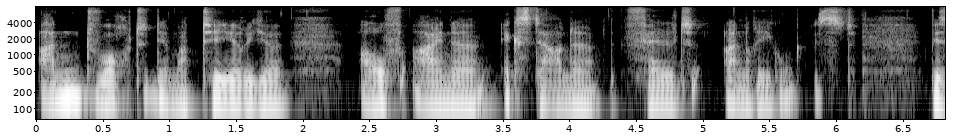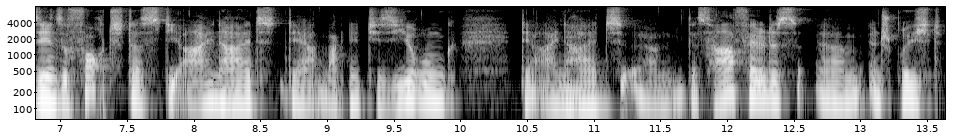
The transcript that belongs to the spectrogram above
Antwort der Materie auf eine externe Feldanregung ist. Wir sehen sofort, dass die Einheit der Magnetisierung der Einheit ähm, des H-Feldes ähm, entspricht.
